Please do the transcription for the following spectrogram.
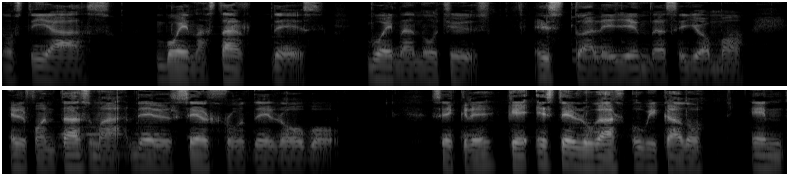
buenos días, buenas tardes, buenas noches. Esta leyenda se llama El fantasma del Cerro de Lobo. Se cree que este lugar ubicado en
